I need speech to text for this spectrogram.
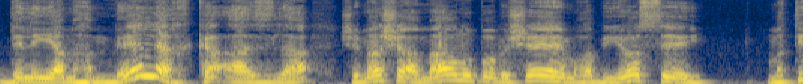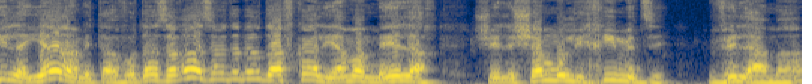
דלים המלח כעז לה, שמה שאמרנו פה בשם רבי יוסי מטיל לים את העבודה זרה, זה מדבר דווקא על ים המלח, שלשם מוליכים את זה. ולמה?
